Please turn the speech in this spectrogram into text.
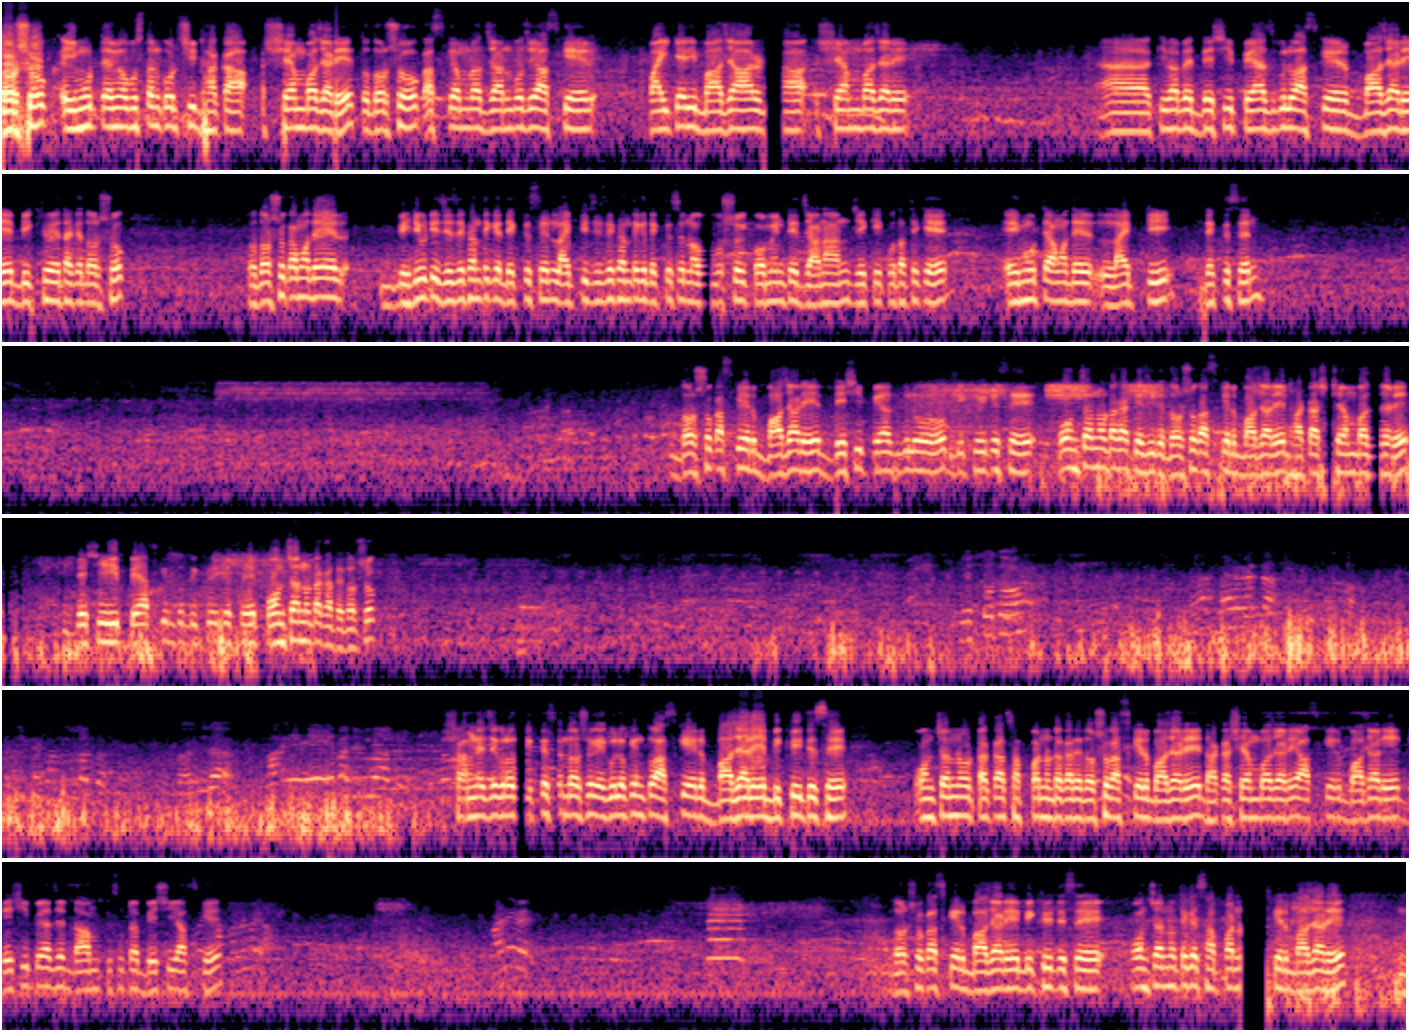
দর্শক, এই মুহূর্তে আমি অবস্থান করছি ঢাকা শ্যামবাজারে। তো দর্শক, আজকে আমরা জানব যে আজকের পাইকারি বাজার শ্যামবাজারে কীভাবে দেশি পেঁয়াজগুলো আজকের বাজারে বিক্রি হয়ে থাকে দর্শক। তো দর্শক, আমাদের ভিডিওটি যে যেখান থেকে দেখতেছেন, লাইভটি যে যেখান থেকে দেখতেছেন, অবশ্যই কমেন্টে জানান যে কে কোথা থেকে এই মুহূর্তে আমাদের লাইভটি দেখতেছেন। দর্শক আজকের বাজারে দেশি পেঁয়াজগুলো বিক্রি হইতেছে পঞ্চান্ন টাকা কেজিতে দর্শক আজকের বাজারে ঢাকা শ্যাম বাজারে দেশি পেঁয়াজ কিন্তু বিক্রি হইতেছে পঞ্চান্ন টাকাতে দর্শক কত সামনে যেগুলো দেখতেছেন দর্শক, এগুলো কিন্তু আজকের বাজারে বিক্রি হইতেছে। পঞ্চান্ন টাকা, ছাপ্পান্ন টাকাতে। দর্শক, আজকের বাজারে, ঢাকা শ্যাম বাজারে, আজকের বাজারে দেশি পেঁয়াজের দাম কিছুটা বেশি আজকে। দর্শক, আজকের বাজারে বিক্রি হইতেছে পঞ্চান্ন থেকে ছাপ্পান্ন আজকের বাজারে,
